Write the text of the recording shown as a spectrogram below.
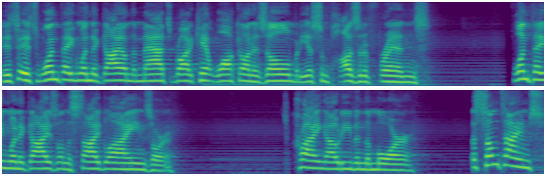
It's, it's one thing when the guy on the mat's brought, can't walk on his own, but he has some positive friends. It's one thing when a guy's on the sidelines or crying out even the more. But sometimes,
